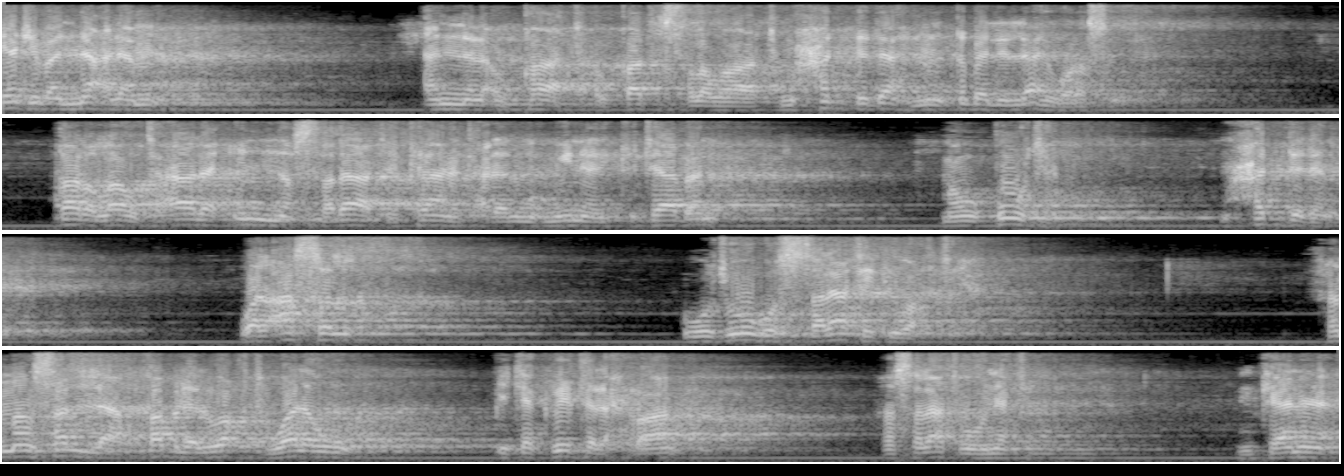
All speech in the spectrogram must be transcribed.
يجب أن نعلم أن الأوقات أوقات الصلوات محددة من قبل الله ورسوله. قال الله تعالى إن الصلاة كانت على المؤمنين كتابا موقوتا محددا. والأصل وجوب الصلاة في وقتها. فمن صلى قبل الوقت ولو بتكبيرة الإحرام فصلاته نفل. إن كان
